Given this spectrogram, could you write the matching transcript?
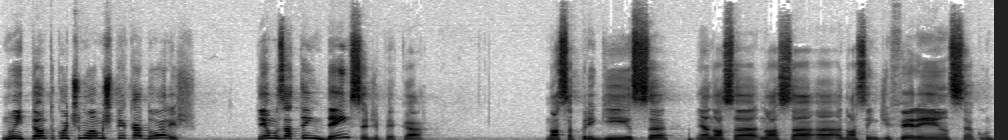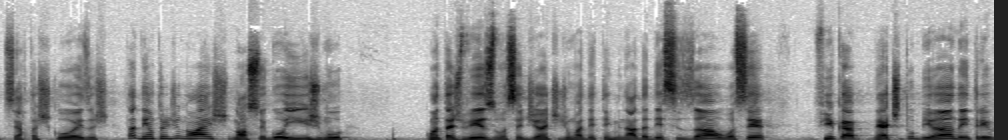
no entanto, continuamos pecadores. Temos a tendência de pecar. Nossa preguiça, né, a, nossa, nossa, a nossa indiferença com certas coisas, está dentro de nós, nosso egoísmo. Quantas vezes você, diante de uma determinada decisão, você fica né, titubeando entre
